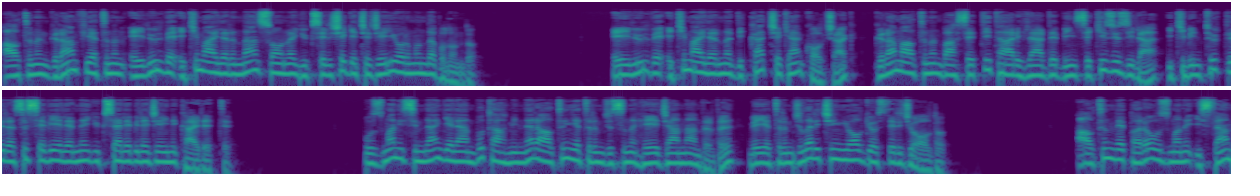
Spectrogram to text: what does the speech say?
altının gram fiyatının Eylül ve Ekim aylarından sonra yükselişe geçeceği yorumunda bulundu. Eylül ve Ekim aylarına dikkat çeken Kolçak, gram altının bahsettiği tarihlerde 1800 ila 2000 Türk Lirası seviyelerine yükselebileceğini kaydetti. Uzman isimden gelen bu tahminler altın yatırımcısını heyecanlandırdı ve yatırımcılar için yol gösterici oldu. Altın ve para uzmanı İslam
